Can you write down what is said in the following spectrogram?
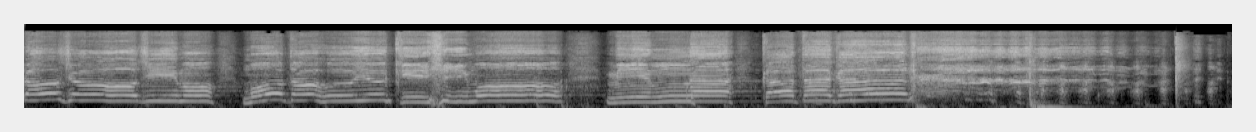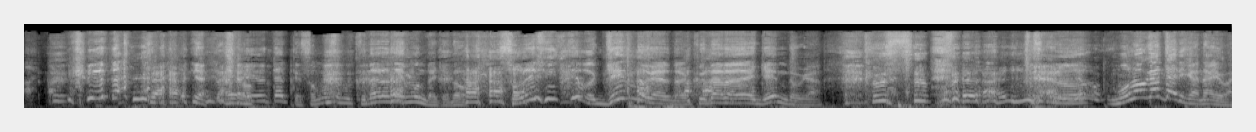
ろジョージも、元冬木も、みんな、カタカナ。いや、替え歌ってそもそもくだらないもんだけど、それにしても限度があるだろ、くだらない限度が。薄っぺらい。あの、物語がないわ、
